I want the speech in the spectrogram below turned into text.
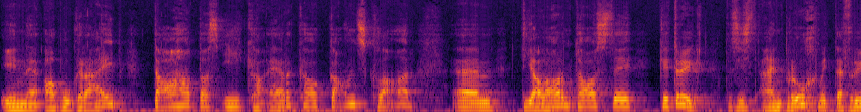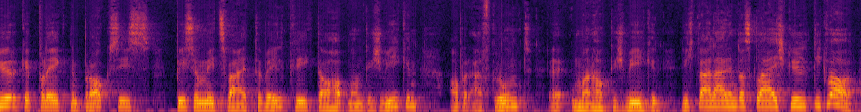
in äh, Abu Ghraib, da hat das IKRK ganz klar ähm, die Alarmtaste gedrückt. Das ist ein Bruch mit der früher gepflegten Praxis bis und mit Zweiter Weltkrieg, da hat man geschwiegen, aber aufgrund, äh, und man hat geschwiegen, nicht weil einem das gleichgültig war,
